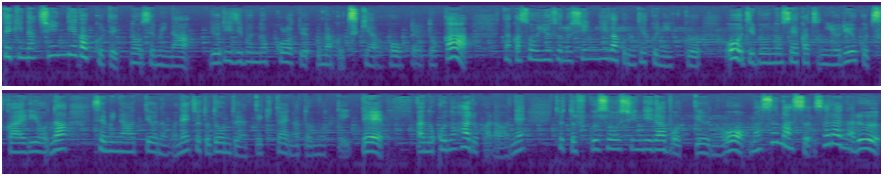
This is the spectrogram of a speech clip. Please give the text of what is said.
的な心理学でのセミナーより自分の心とうまく付き合う方法とかなんかそういうその心理学のテクニックを自分の生活によりよく使えるようなセミナーっていうのもねちょっとどんどんやっていきたいなと思っていてあのこの春からはねちょっと服装心理ラボっていうのをますますさらなる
